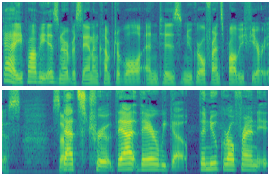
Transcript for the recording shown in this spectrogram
Yeah, he probably is nervous and uncomfortable, and his new girlfriend's probably furious. So That's true. That there we go. The new girlfriend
